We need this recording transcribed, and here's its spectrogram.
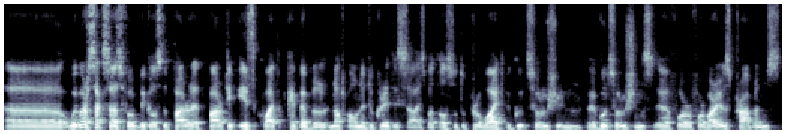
uh, we were successful because the Pirate Party is quite capable not only to criticize but also to provide a good solution, uh, good solutions uh, for for various problems,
